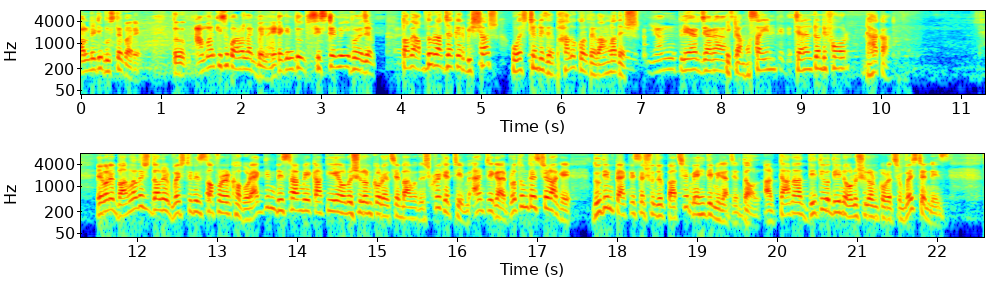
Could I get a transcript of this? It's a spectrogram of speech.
অলরেডি বুঝতে পারে। তো আমার কিছু করা লাগবে না। এটা কিন্তু সিস্টেমেই হয়ে যাবে। তবে আব্দুর রাজ্জাকের বিশ্বাস ওয়েস্ট ইন্ডিজে ভালো করবে বাংলাদেশ। ইয়াং প্লেয়ার যারা ইকরাম হোসাইন চ্যানেল টোয়েন্টি ঢাকা। এবারে বাংলাদেশ দলের ওয়েস্ট ইন্ডিজ সফরের খবর। একদিন বিশ্রামে কাটিয়ে অনুশীলন করেছে বাংলাদেশ ক্রিকেট টিম অ্যান্টিগায় প্রথম টেস্টের আগে দুদিন প্র্যাকটিসের সুযোগ পাচ্ছে মেহেদি মিরাজের দল। আর টানা দ্বিতীয় দিন অনুশীলন করেছে West Indies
